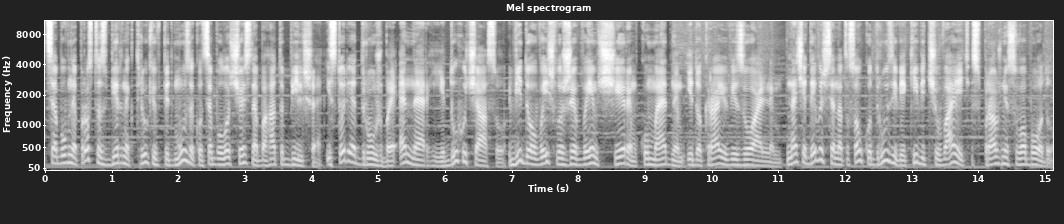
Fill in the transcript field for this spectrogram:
Це був не просто збірник трюків під музику, це було щось набагато більше. Історія дружби, енергії, духу часу. Відео вийшло живим, щирим, кумедним і до краю візуальним, наче дивишся на тусовку друзів, які відчувають справжню свободу.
